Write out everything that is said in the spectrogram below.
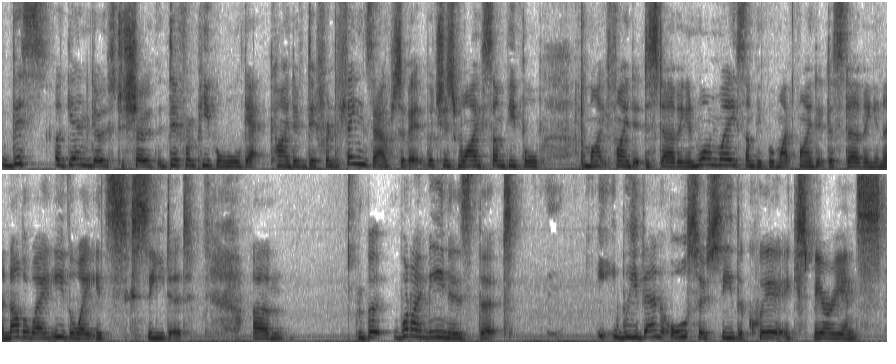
this again goes to show that different people will get kind of different things out of it, which is why some people might find it disturbing in one way, some people might find it disturbing in another way. Either way, it's succeeded. Um, but what I mean is that we then also see the queer experience,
